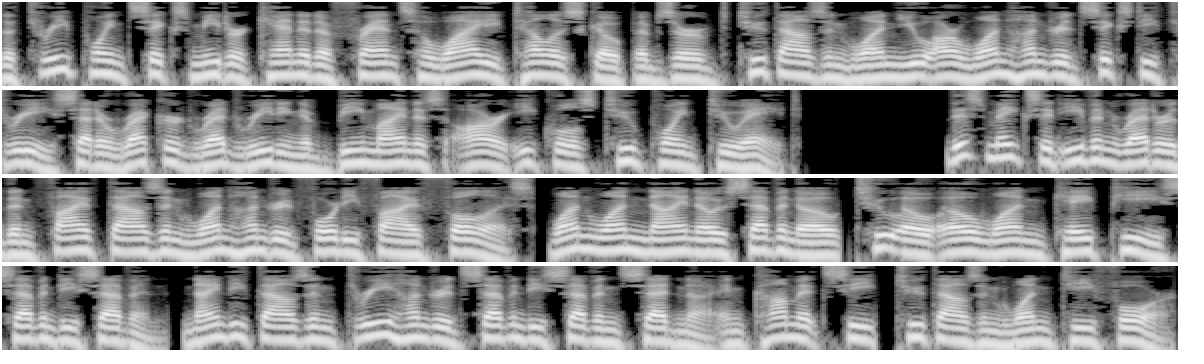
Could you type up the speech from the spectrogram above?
the 3.6-metre Canada-France-Hawaii telescope observed 2001 UR163 set a record red reading of B-R equals 2.28. This makes it even redder than 5145 Pholus, 119070-2001 KP77, 90377 Sedna and Comet C, 2001 T4.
